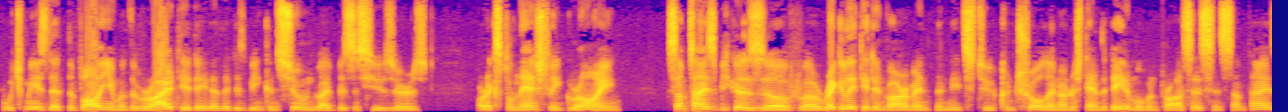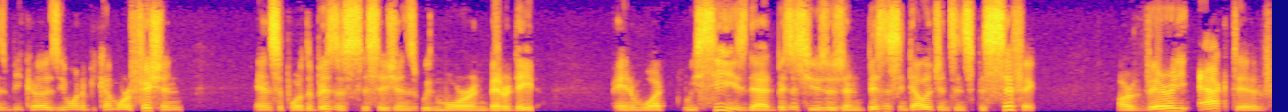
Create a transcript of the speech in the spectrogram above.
which means that the volume of the variety of data that is being consumed by business users are exponentially growing, sometimes because of a regulated environment that needs to control and understand the data movement process, and sometimes because you want to become more efficient and support the business decisions with more and better data. And what we see is that business users and business intelligence in specific are very active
